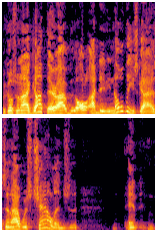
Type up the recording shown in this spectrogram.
Because when I got there, I, all, I didn't even know these guys, and I was challenged. And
